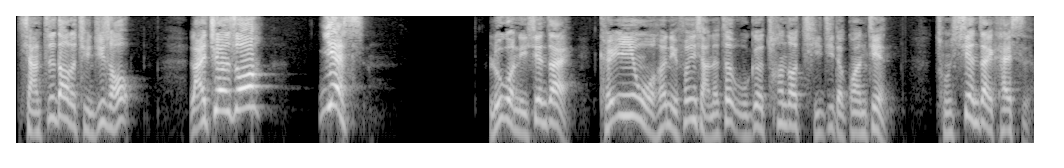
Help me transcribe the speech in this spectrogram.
想知道的请举手。来，圈说 yes。如果你现在可以应用我和你分享的这五个创造奇迹的关键，从现在开始，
